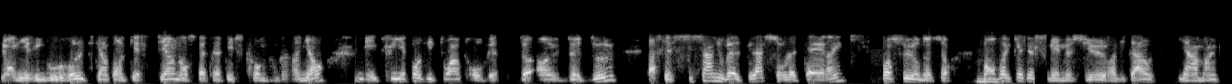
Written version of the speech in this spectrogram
puis on est rigoureux, puis quand on le questionne, on se fait traiter de scrum-grognon, mais criez pas victoire trop vite. De un, de deux, parce que 600 nouvelles places sur le terrain, pas sûr de ça. Bon, on va le questionner. Mais M. Robitaille, il en manque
